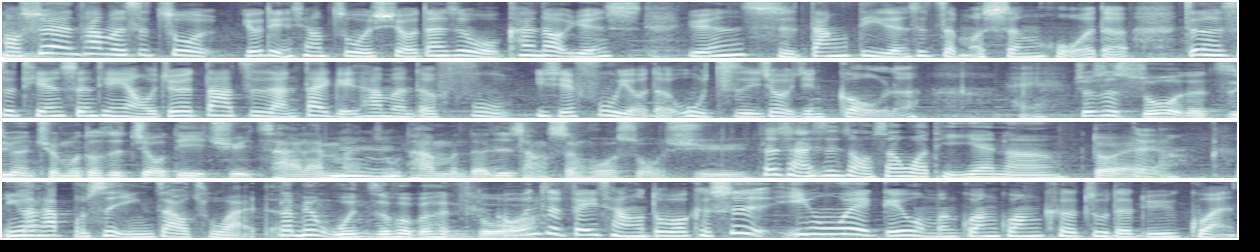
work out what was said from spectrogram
哦，虽然他们是做有点像作秀，但是我看到原始原始当地人是怎么生活的，真的是天生天养。我觉得大自然带给他们的富一些富有的物资就已经够了。嘿，就是所有的资源全部都是就地取材来满足他们的日常生活所需，这才是一种生活体验呢。对，对啊，因为它不是营造出来的。那边蚊子会不会很多啊？蚊子非常多，可是因为给我们观光客住的旅馆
